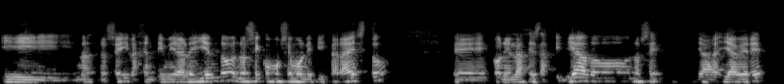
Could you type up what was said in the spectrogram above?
y no, sé, y la gente me irá leyendo, no sé cómo se monetizará esto, eh, con enlaces de afiliado, no sé, ya, ya veré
